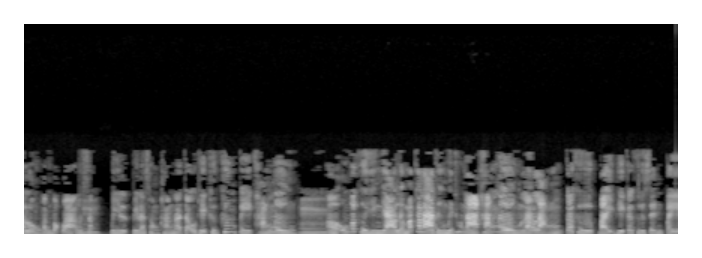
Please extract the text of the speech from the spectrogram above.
ณรงค์กันบอกว่าเออสักอืมปีปีละสองครั้งน่าจะโอเค คือครึ่งปีครั้งหนึ่งอืมเอออุ้มก็คือยิงยาวเลยมกราถึงมิถุนาครั้งหนึ่งแล้วหลังก็คือไปอีกทีก็คือสิ้นปี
